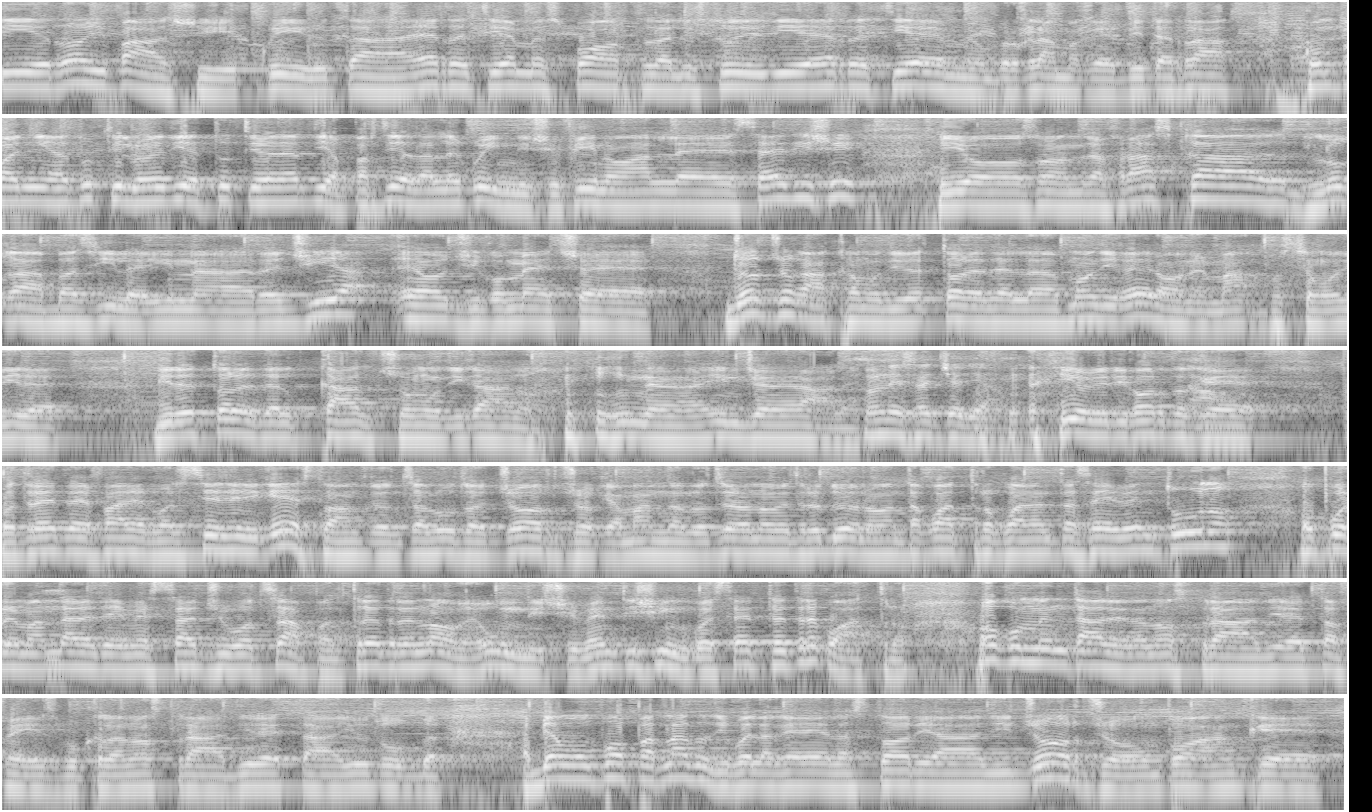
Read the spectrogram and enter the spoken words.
di Roy Paci qui da RTM Sport, dagli studi di RTM, un programma che vi terrà compagnia tutti i lunedì e tutti i venerdì a partire dalle 15 fino alle 16. Io sono Andrea Frasca, Luca Basile in regia e oggi con me c'è Giorgio Caccamo, direttore del Modica Airone, ma possiamo dire direttore del calcio modicano in, in generale. Non esageriamo. Io vi ricordo che potrete fare qualsiasi richiesta, anche un saluto a Giorgio chiamando allo 0932 94 46 21 oppure mandare dei messaggi WhatsApp al 339 11 25 734 o commentare la nostra diretta Facebook, la nostra diretta YouTube. Abbiamo un po' parlato di quella che è la storia di Giorgio, un po' anche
